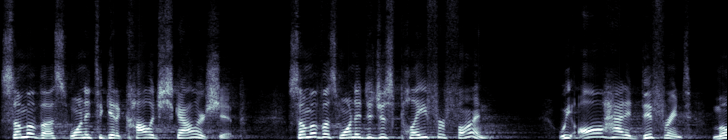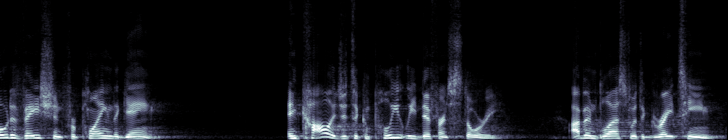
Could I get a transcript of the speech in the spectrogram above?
Some of us wanted to get a college scholarship. Some of us wanted to just play for fun. We all had a different motivation for playing the game. In college, it's a completely different story. I've been blessed with a great team.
